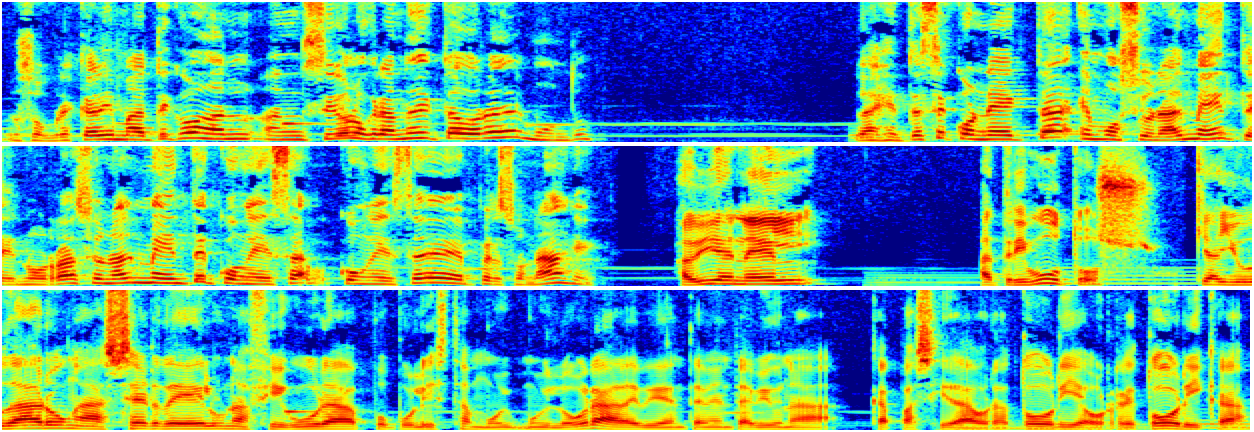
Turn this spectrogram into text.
Los hombres carismáticos han, han sido los grandes dictadores del mundo. La gente se conecta emocionalmente, no racionalmente, con, esa, con ese personaje. Había en él atributos que ayudaron a hacer de él una figura populista muy, muy lograda. Evidentemente había una capacidad oratoria o retórica,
